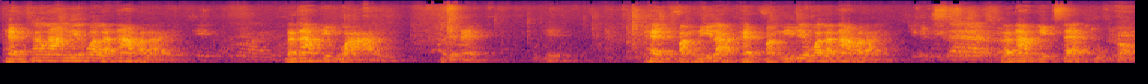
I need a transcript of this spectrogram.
แผ่นข้างล่างเรียกว่าระนาบอะไร ระนาบ x y เข้าใจไหมโอเคแผ่นฝั่งนี้ล่ะแผ่นฝั่งนี้เรียกว่าระนาบอะไร ระนาบ x z ถูกต้อง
